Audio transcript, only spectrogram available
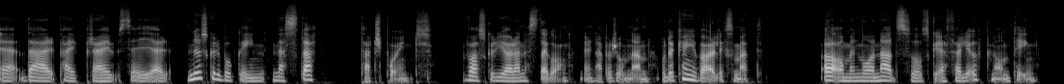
eh, där Pipedrive säger nu ska du boka in nästa touchpoint. Vad ska du göra nästa gång med den här personen? Och det kan ju vara liksom att ja, om en månad så ska jag följa upp någonting.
